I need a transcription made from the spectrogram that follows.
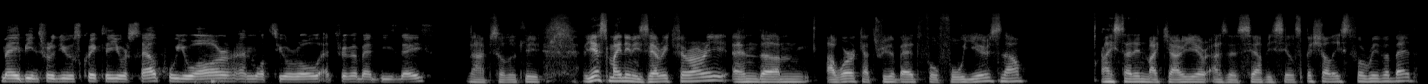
maybe introduce quickly yourself, who you are, and what's your role at Riverbed these days? Absolutely. Yes, my name is Eric Ferrari, and um, I work at Riverbed for four years now. I started my career as a service sales specialist for Riverbed.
